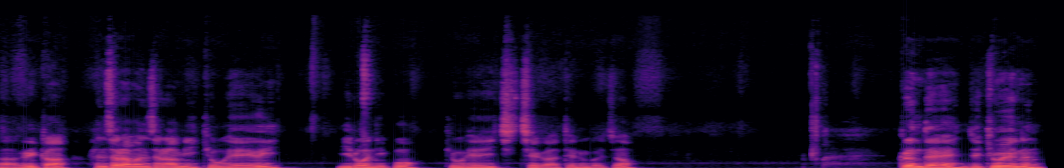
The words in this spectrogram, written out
아, 그러니까 한 사람 한 사람이 교회의 일원이고 교회의 지체가 되는 거죠. 그런데 이제 교회는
